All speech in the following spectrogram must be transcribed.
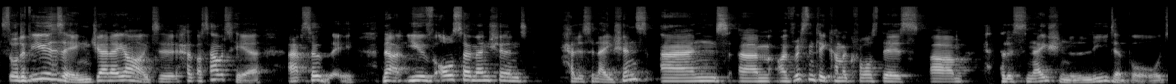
sort of using Gen AI to help us out here. Absolutely. Now, you've also mentioned hallucinations, and um, I've recently come across this um, hallucination leaderboard.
